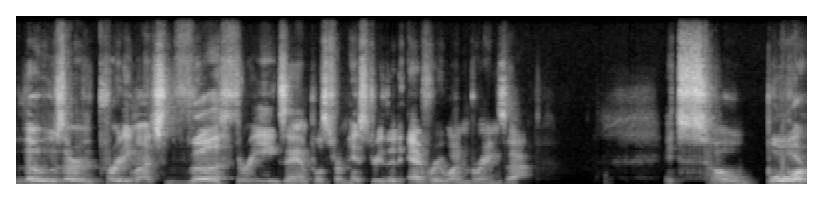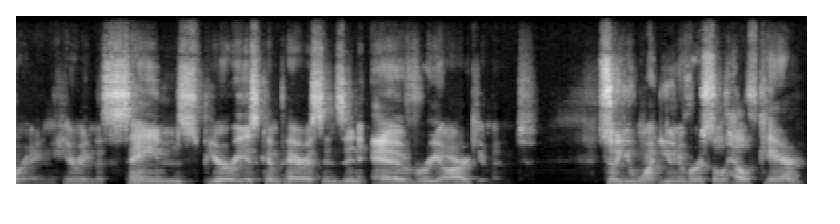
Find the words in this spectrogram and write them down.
those are pretty much the three examples from history that everyone brings up. It's so boring hearing the same spurious comparisons in every argument. So you want universal health care?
